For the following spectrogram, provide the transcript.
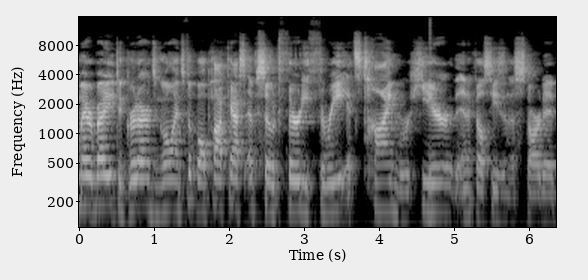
Welcome, everybody, to Gridirons and Goal Lines Football Podcast, episode 33. It's time. We're here. The NFL season has started.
